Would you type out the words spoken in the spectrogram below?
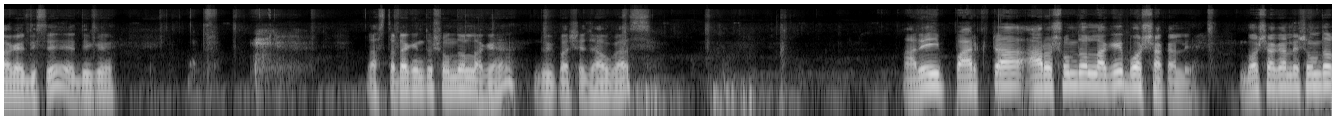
লাগাই দিছে। এদিকে রাস্তাটা কিন্তু সুন্দর লাগে হ্যাঁ? দুই পাশে ঝাউ গাছ। আর এই পার্কটা আরও সুন্দর লাগে বর্ষাকালে। বর্ষাকালে সুন্দর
